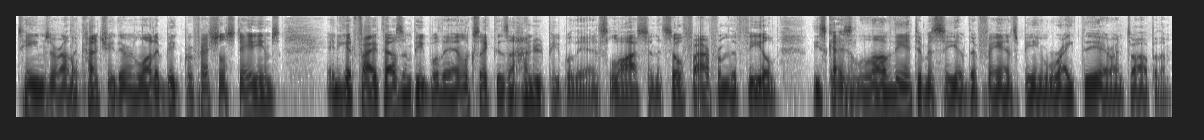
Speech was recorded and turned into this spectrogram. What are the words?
teams around the country, they're in a lot of big professional stadiums, and you get five thousand people there. And it looks like there's hundred people there. It's lost, and it's so far from the field. These guys love the intimacy of the fans being right there on top of them.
